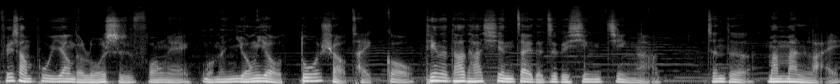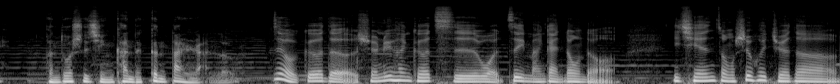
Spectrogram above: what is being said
非常不一样的罗时丰，哎，我们拥有多少才够？听得到他现在的这个心境啊，真的慢慢来，很多事情看得更淡然了。这首歌的旋律和歌词，我自己蛮感动的哦。以前总是会觉得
